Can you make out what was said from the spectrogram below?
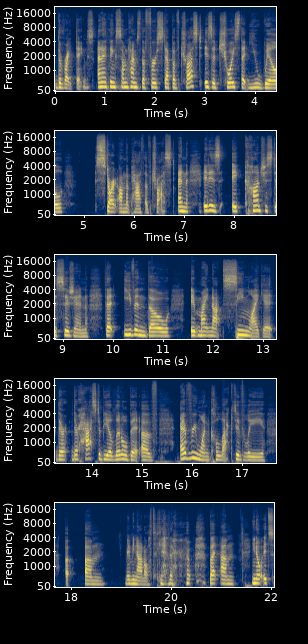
the right things. And I think sometimes the first step of trust is a choice that you will start on the path of trust. And it is a conscious decision that even though it might not seem like it, there there has to be a little bit of everyone collectively uh, um maybe not all together but um you know it's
